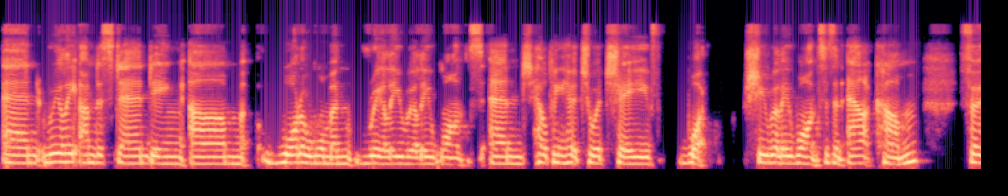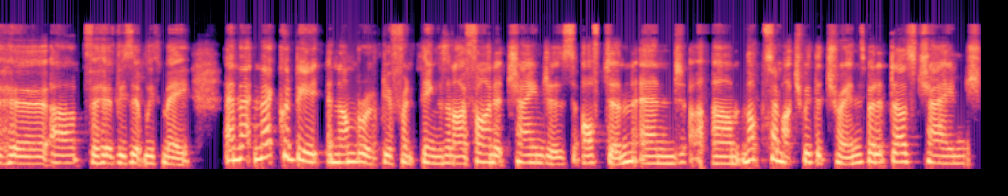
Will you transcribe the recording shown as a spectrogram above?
and really understanding um, what a woman really, really wants and helping her to achieve what she really wants as an outcome for her uh, for her visit with me and that and that could be a number of different things and i find it changes often and um, not so much with the trends but it does change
